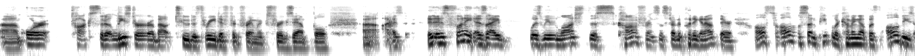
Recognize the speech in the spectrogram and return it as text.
um, or talks that at least are about two to three different frameworks. For example, uh, as, it is funny as I was we launched this conference and started putting it out there, all, all of a sudden people are coming up with all these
